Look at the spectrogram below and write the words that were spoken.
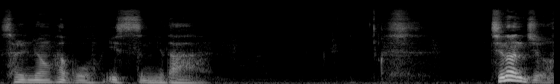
설명하고 있습니다. 지난주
